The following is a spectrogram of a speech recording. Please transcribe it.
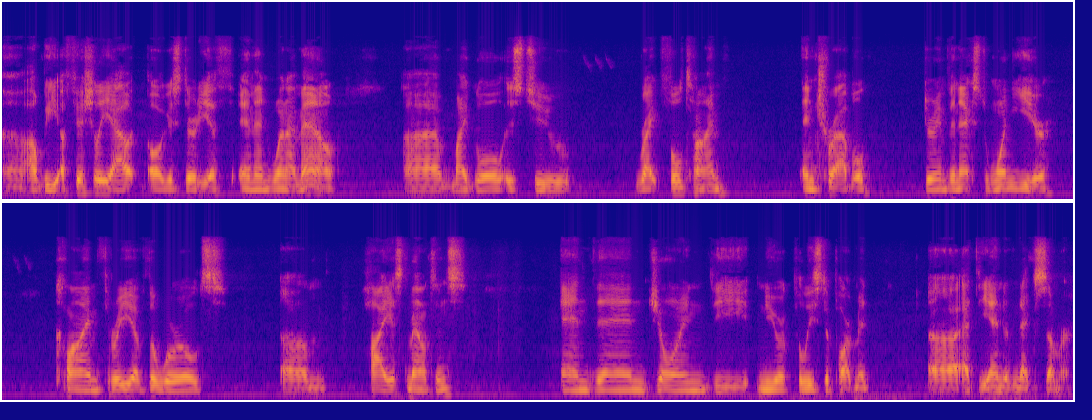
uh, I'll be officially out August 30th, and then when I'm out, uh, my goal is to write full time and travel during the next one year, climb three of the world's um, highest mountains, and then join the New York Police Department uh, at the end of next summer.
